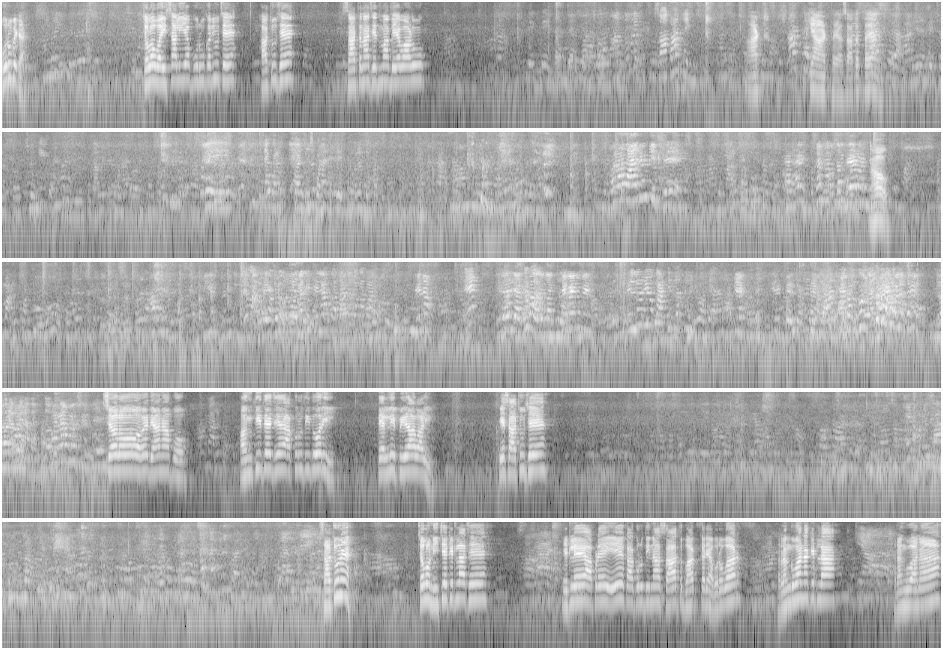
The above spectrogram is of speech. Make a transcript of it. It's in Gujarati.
પૂરું બેટા. ચલો વૈશાલીએ પૂરું કર્યું છે. સાચું છે? સાતના છેદમાં બે વાળું. આઠ ક્યાં આઠ થયા? સાત જ થયા ને બે બે ચાર પાંચ છ બે ચાર પર પાંચ કોણ હવ ચલો હવે ધ્યાન આપો. અંકિતે જે આકૃતિ દોરી પહેલી પીળાવાળી એ સાચું છે? સાચું ને? ચલો નીચે કેટલા છે? એટલે આપણે એક આકૃતિના સાત ભાગ કર્યા બરોબર? રંગવાના કેટલા? રંગવાના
